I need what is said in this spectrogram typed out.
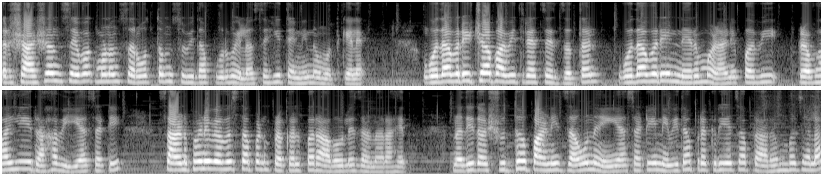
तर शासन सेवक म्हणून सर्वोत्तम सुविधा पुरवेल असेही त्यांनी नमूद केले. गोदावरीच्या पावित्र्याचे जतन गोदावरी निर्मळ आणि पवी प्रवाही राहावी यासाठी सांडपाणी व्यवस्थापन प्रकल्प राबवले जाणार आहेत. नदीत अशुद्ध पाणी जाऊ नये यासाठी निविदा प्रक्रियेचा प्रारंभ झाला.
